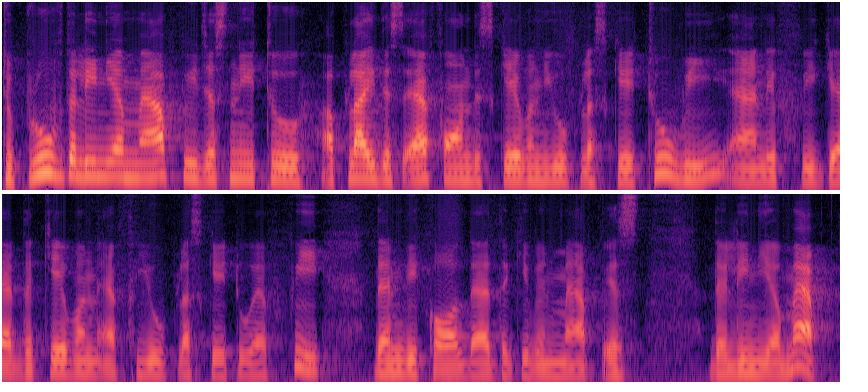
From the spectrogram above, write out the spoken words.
to prove the linear map we just need to apply this f on this k 1 u plus k 2 v and if we get the k 1 f u plus k 2 f v then we call that the given map is the linear map.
